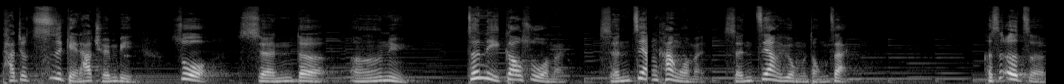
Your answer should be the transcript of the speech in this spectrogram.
他就赐给他权柄，做神的儿女。真理告诉我们。神这样看我们，神这样与我们同在。可是二者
